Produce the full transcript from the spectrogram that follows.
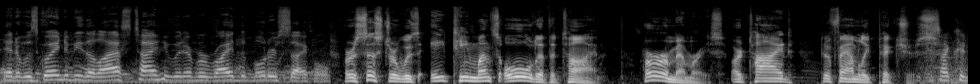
And it was going to be the last time he would ever ride the motorcycle. Her sister was 18 months old at the time. Her memories are tied to family pictures. So I could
